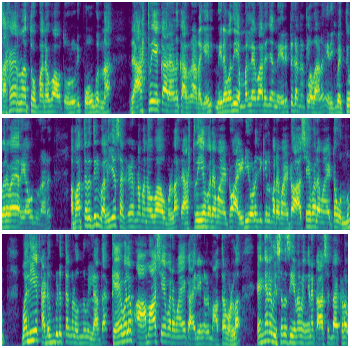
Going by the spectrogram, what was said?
സഹകരണത്വ മനോഭാവത്തോടുകൂടി പോകുന്ന രാഷ്ട്രീയക്കാരാണ് കർണാടകയിൽ. നിരവധി എം എൽ എമാരെ ഞാൻ നേരിട്ട് കണ്ടിട്ടുള്ളതാണ്. എനിക്ക് വ്യക്തിപരമായി അറിയാവുന്നതാണ്. അപ്പോൾ അത്തരത്തിൽ വലിയ സഹകരണ മനോഭാവമുള്ള രാഷ്ട്രീയപരമായിട്ടോ ഐഡിയോളജിക്കൽ പരമായിട്ടോ ആശയപരമായിട്ടോ ഒന്നും വലിയ കടുംപിടുത്തങ്ങളൊന്നുമില്ലാത്ത കേവലം ആമാശയപരമായ കാര്യങ്ങൾ മാത്രമുള്ള എങ്ങനെ ബിസിനസ് ചെയ്യണം എങ്ങനെ കാശുണ്ടാക്കണം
